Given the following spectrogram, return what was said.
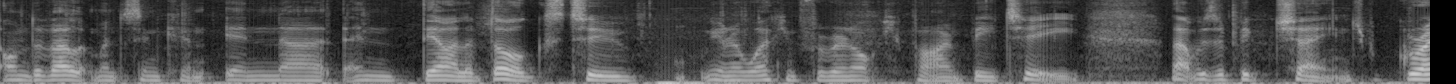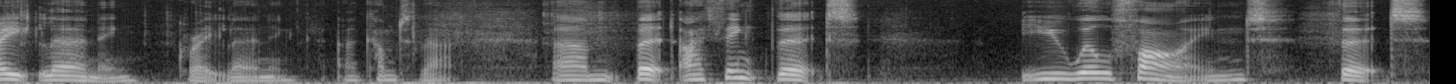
on developments in in uh, in the Isle of Dogs to, you know, working for an occupier in BT, that was a big change. Great learning, great learning. I'll come to that. Um, but I think that you will find that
